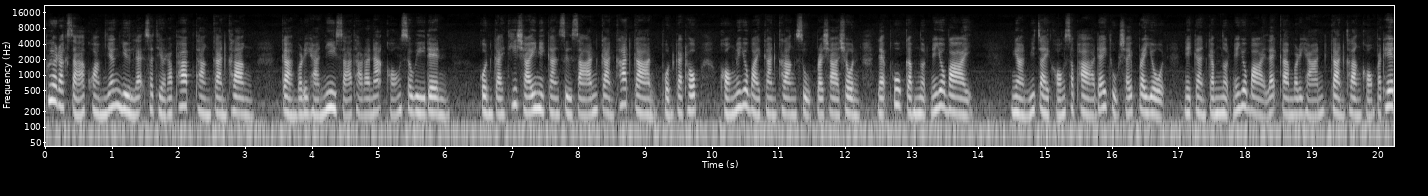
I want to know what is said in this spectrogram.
เพื่อรักษาความยั่งยืนและเสถียรภาพทางการคลัง การบริหารหนี้สาธารณะของสวีเดน กลไกที่ใช้ในการสื่อสารการคาดการณ์ผลกระทบของนโยบายการคลังสู่ประชาชน และผู้กำหนดนโยบาย งานวิจัยของสภาได้ถูกใช้ประโยชน์ ในการกำหนดนโยบายและการบริหารการคลังของประเทศ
